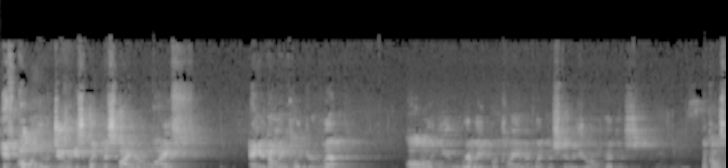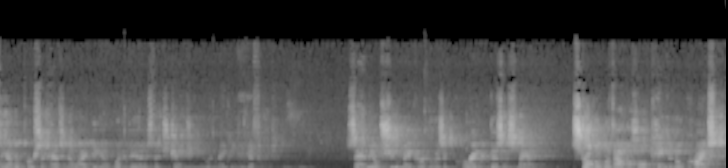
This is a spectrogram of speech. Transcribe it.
if all you do is witness by your life and you don't include your lip, all you really proclaim and witness to is your own goodness. Because the other person has no idea what it is that's changing you and making you different. Samuel Shoemaker, who was a great businessman, struggled with alcohol, came to know Christ,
